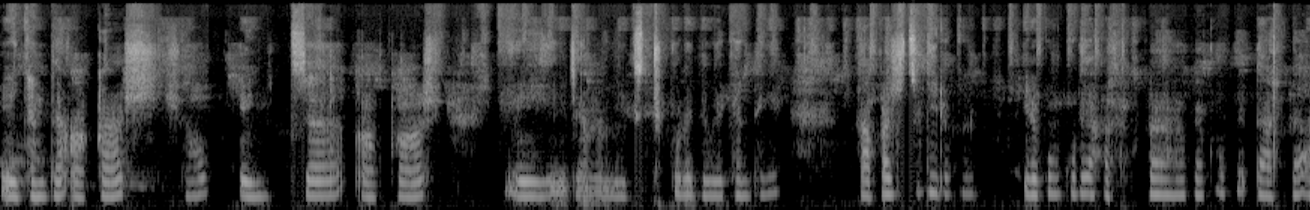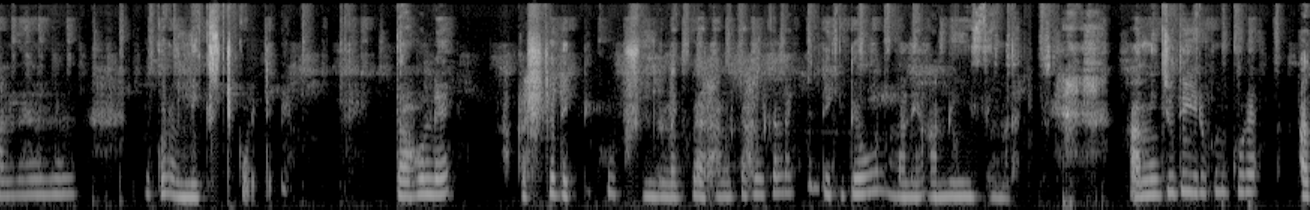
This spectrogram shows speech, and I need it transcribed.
এইখানটা আকাশ সব, এইটা আকাশ, এই যে আমরা মিক্সড করে দেবো এখান থেকে। আকাশ যদি এরকম এরকম করে হালকা হালকা করবে, তারপরে আল্লাহ করে মিক্সড করে দেবে। তাহলে আকাশটা দেখতে খুব সুন্দর লাগবে আর হালকা হালকা লাগবে দেখতেও মানে আমেজিং লাগবে আমি যদি এরকম করে, আর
